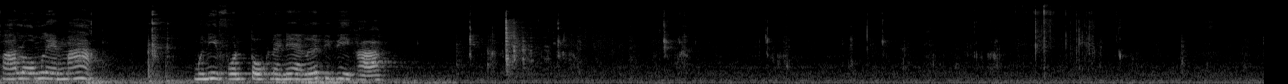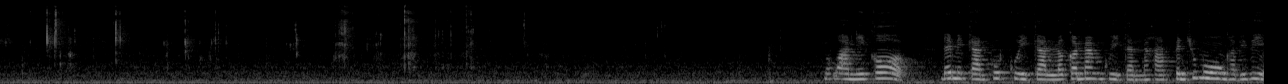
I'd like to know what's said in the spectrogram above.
ฟ้าร้องแรงมาก มือนี่ฝนตกแน่ๆเลยพี่ๆค่ะ มื่อวานนี้ก็ได้มีการพูดคุยกัน แล้วก็นั่งคุยกันนะคะ เป็นชั่วโมงค่ะพี่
